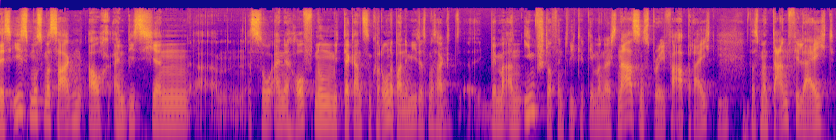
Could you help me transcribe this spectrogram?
das ist, muss man sagen, auch ein bisschen ähm, so eine Hoffnung mit der ganzen Corona-Pandemie, dass man sagt, äh, wenn man einen Impfstoff entwickelt, den man als Nasenspray verabreicht, mhm. dass man dann vielleicht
